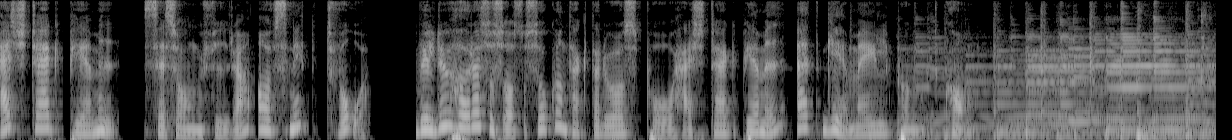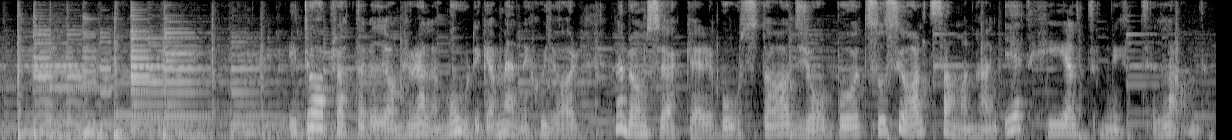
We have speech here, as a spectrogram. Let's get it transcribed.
Hashtag PMI, säsong 4, avsnitt 2. Vill du höras hos oss så kontaktar du oss på hashtag PMI gmail.com. Idag pratar vi om hur alla modiga människor gör när de söker bostad, jobb och ett socialt sammanhang i ett helt nytt land.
